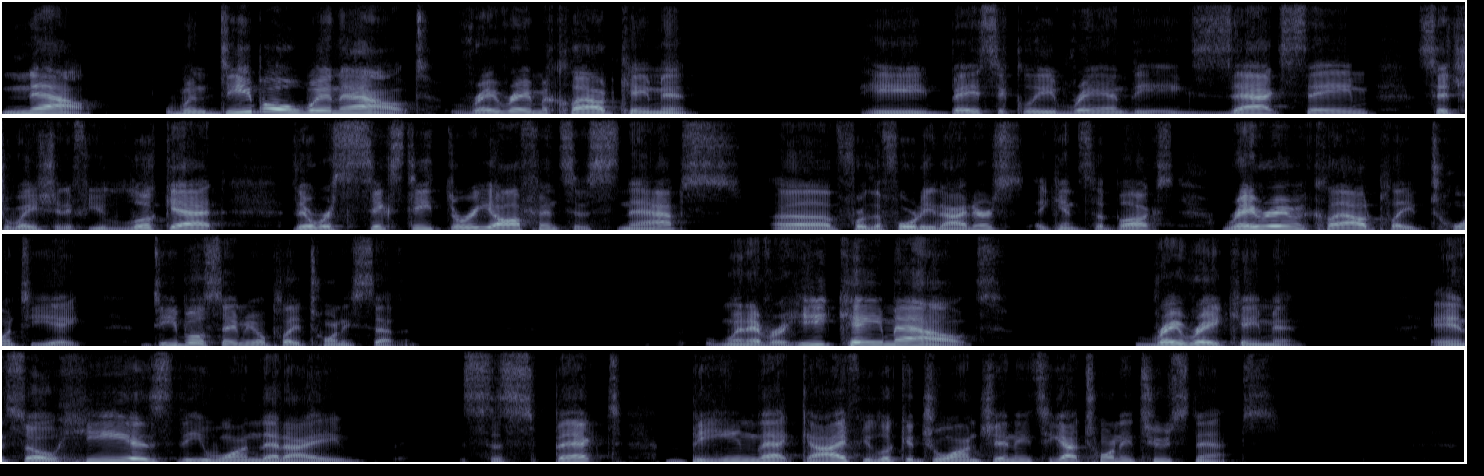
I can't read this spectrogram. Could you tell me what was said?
Now, when Deebo went out, Ray Ray McCloud came in. He basically ran the exact same situation. If you look at there were 63 offensive snaps uh, for the 49ers against the Bucks. Ray Ray McCloud played 28. Deebo Samuel played 27. Whenever he came out, Ray Ray came in. And so he is the one that I suspect being that guy. If you look at Jauan Jennings, he got 22 snaps.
